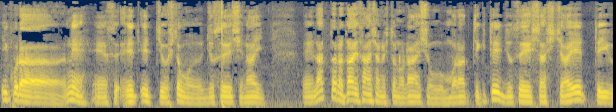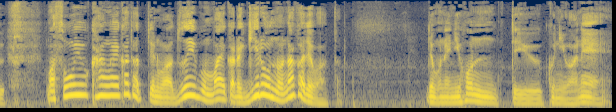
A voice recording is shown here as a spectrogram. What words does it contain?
いくらね、えーエエッチをしても受精しない。えーだったら第三者の人の卵子をもらってきて受精させちゃえっていう、まあそういう考え方っていうのは随分前から議論の中ではあったと。でもね、日本っていう国はね、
